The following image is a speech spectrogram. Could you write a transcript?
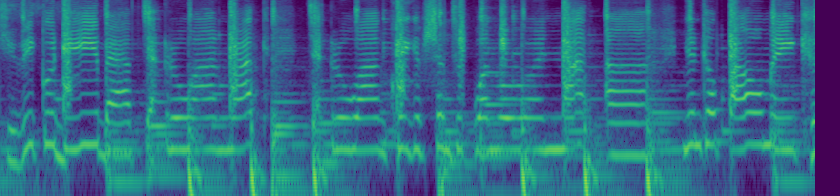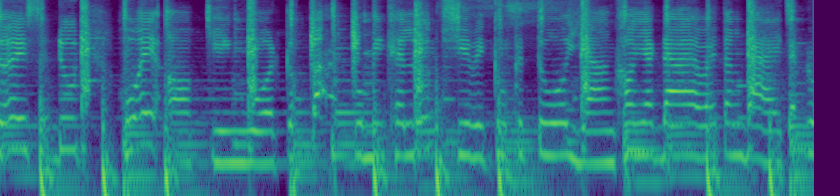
ชีวิตกูดีแบบจักรวาลรัก กับฉันทุกวันว่ารวยนักอ่าเงินเข้าเป้าไม่เคยสะดุดหวยออกยิงโหวดกับปะกูมีแค่ลุกชีวิตกูคือตัวอย่างขออยากได้ไว้ตั้งได้จักร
